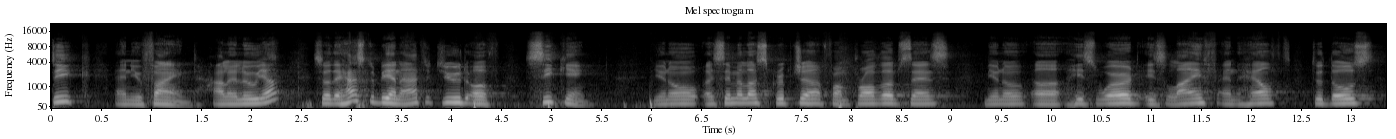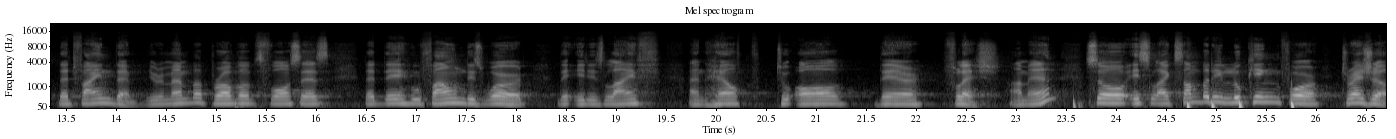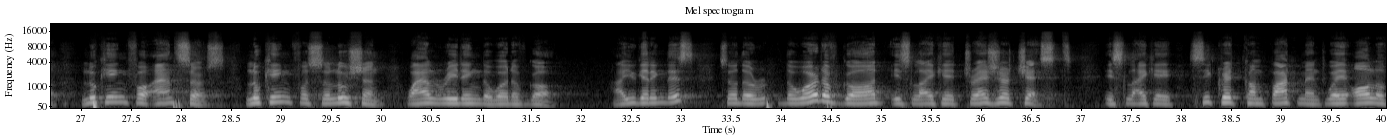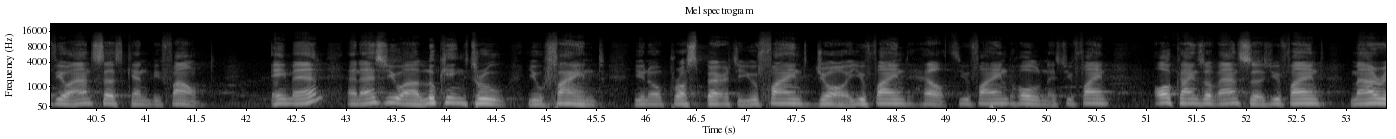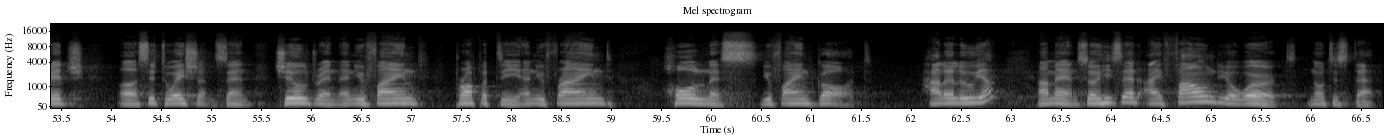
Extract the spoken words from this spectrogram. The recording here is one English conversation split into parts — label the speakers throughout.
Speaker 1: seek and you find. Hallelujah. So there has to be an attitude of seeking. You know, a similar scripture from Proverbs says, you know, uh, His word is life and health to those that find them. You remember Proverbs 4 says that they who found His word, they, it is life and health to all their flesh. Amen. So it's like somebody looking for treasure, looking for answers, looking for solution while reading the Word of God. Are you getting this? So the, the Word of God is like a treasure chest. It's like a secret compartment where all of your answers can be found. Amen. And as you are looking through, you find, you know, prosperity, you find joy, you find health, you find wholeness, you find all kinds of answers. You find marriage uh, situations and children, and you find property, and you find wholeness. You find God. Hallelujah. Amen. So he said, I found your word. Notice that.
